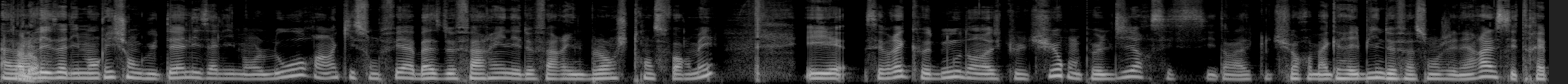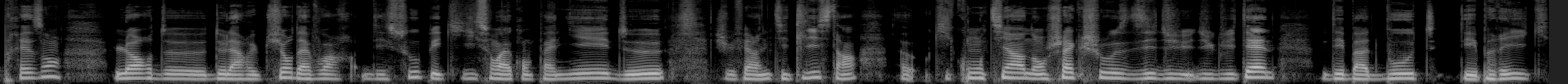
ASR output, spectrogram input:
alors, Alors. les aliments riches en gluten, les aliments lourds, hein, qui sont faits à base de farine et de farine blanche transformée. Et c'est vrai que nous, dans notre culture, on peut le dire, c'est dans la culture maghrébine de façon générale, c'est très présent lors de, de la rupture d'avoir des soupes et qui sont accompagnées de, je vais faire une petite liste, hein, euh, qui contient dans chaque chose des- du, du gluten, des bad boot, des briques,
